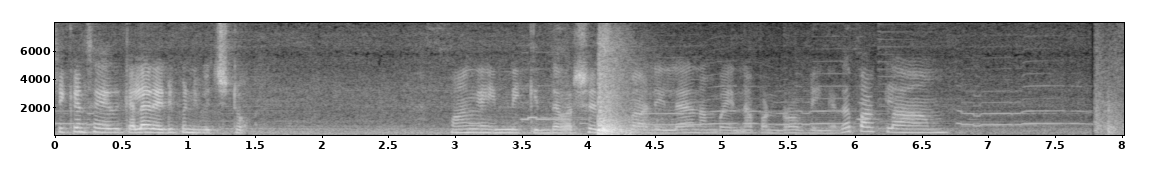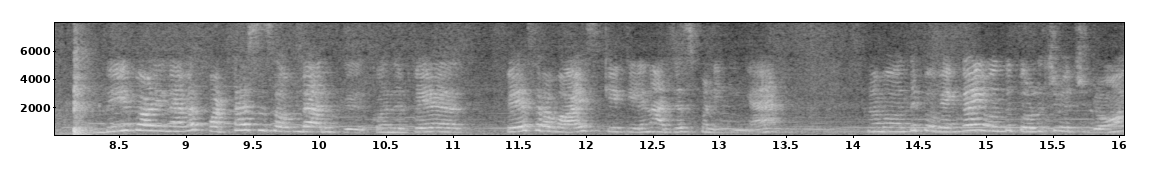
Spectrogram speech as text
சிக்கன் செய்யறதுக்கெல்லாம் ரெடி பண்ணி வச்சுட்டோம். வாங்க இன்னைக்கு இந்த வருஷம் தீபாவளியில் நம்ம என்ன பண்ணுறோம் அப்படிங்கிறத பார்க்கலாம். தீபாவளினால பட்டாசு சவுண்டாக இருக்குது கொஞ்சம் பே பேசுகிற வாய்ஸ் கேட்கலன்னு அட்ஜஸ்ட் பண்ணிக்கோங்க. நம்ம வந்து இப்போ வெங்காயம் வந்து தொளிச்சு வச்சுட்டோம்.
